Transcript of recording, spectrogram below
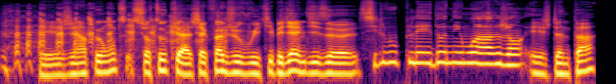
Et j'ai un peu honte, surtout qu'à chaque fois que j'ouvre Wikipédia, ils me disent euh, S'il vous plaît, donnez-moi argent. Et je donne pas.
